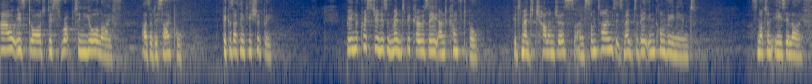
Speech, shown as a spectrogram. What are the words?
how is God disrupting your life as a disciple? Because I think He should be. Being a Christian isn't meant to be cozy and comfortable. It's meant to challenge us, and sometimes it's meant to be inconvenient. It's not an easy life.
